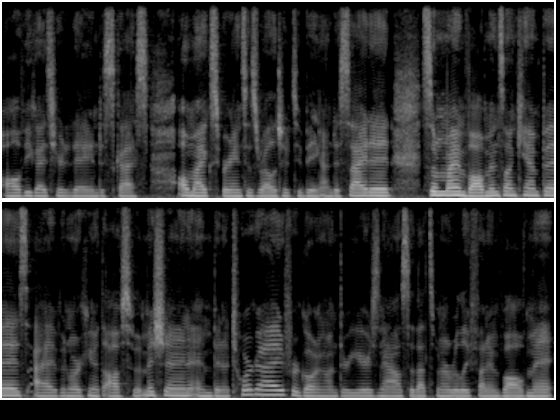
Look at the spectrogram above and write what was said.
all of you guys here today and discuss all my experiences relative to being undecided. Some of my involvements on campus, I've been working with the Office of Admission and been a tour guide for going on three years now, so that's been a really fun involvement.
